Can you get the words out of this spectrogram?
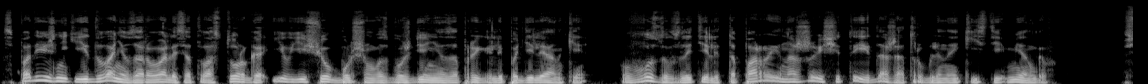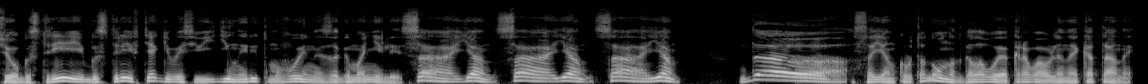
Сподвижники едва не взорвались от восторга и в еще большем возбуждении запрыгали по делянке. В воздух взлетели топоры, ножи, щиты и даже отрубленные кисти менгов. Все быстрее и быстрее, втягиваясь в единый ритм, воины загомонили. «Саян! Саян! Саян!» «Да!» — Саян крутанул над головой окровавленной катаной.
